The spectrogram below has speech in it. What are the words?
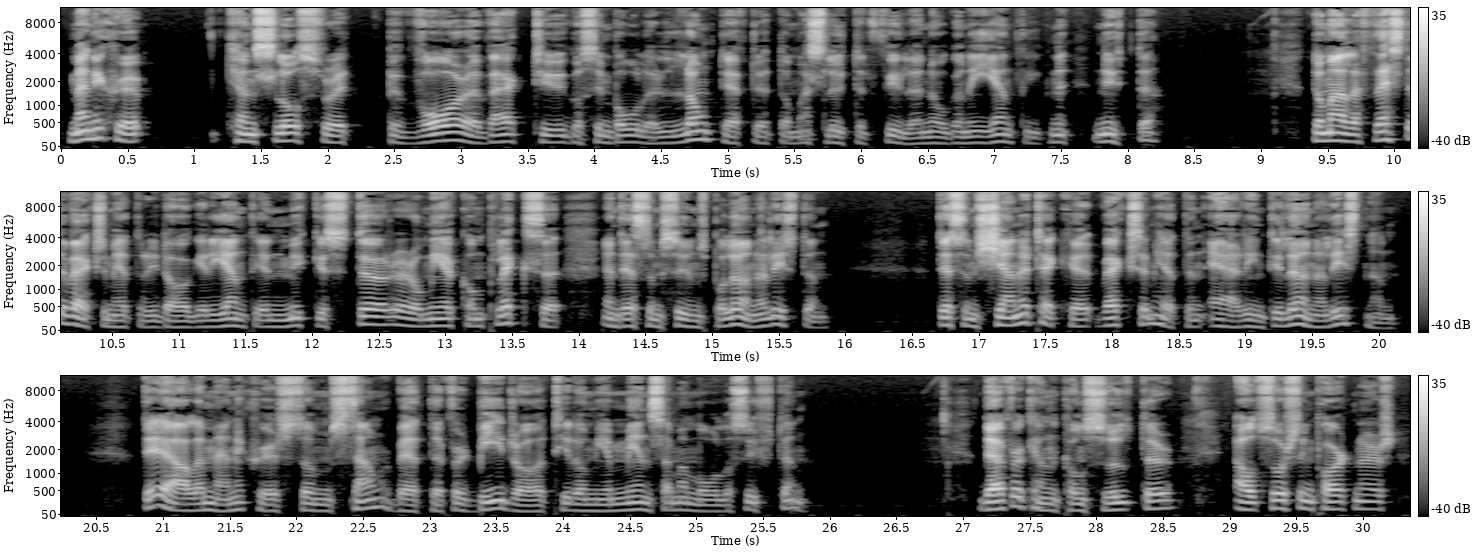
Människor kan slåss för att bevara verktyg och symboler långt efter att de har slutat fylla någon egentlig nytta. De allra flesta verksamheter idag är egentligen mycket större och mer komplexa än det som syns på lönelistan. Det som kännetecknar verksamheten är inte lönelistan. Det är alla människor som samarbetar för att bidra till de gemensamma mål och syften. Därför kan konsulter, outsourcingpartners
